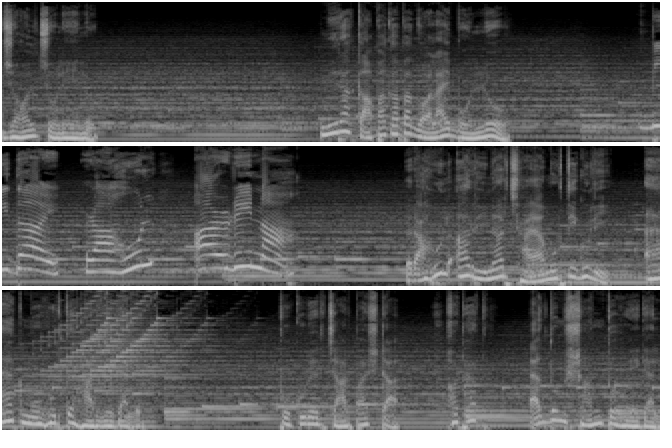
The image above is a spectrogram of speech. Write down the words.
জল চলে এলো। মীরা কাপা কাপা গলায় বলল বিদায় রাহুল আর রিনা। রাহুল আর রিনার ছায়ামূর্তিগুলি এক মুহূর্তে হারিয়ে গেল। পুকুরের চারপাশটা হঠাৎ একদম শান্ত হয়ে গেল।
